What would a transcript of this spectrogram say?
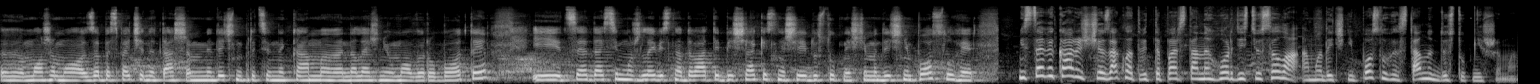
е, можемо забезпечити нашим медичним працівникам е, належні умови роботи, і це дасть їм можливість надавати більш якісніші і доступніші медичні послуги. Місцеві кажуть, що заклад відтепер стане гордістю села, а медичні послуги стануть доступнішими.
